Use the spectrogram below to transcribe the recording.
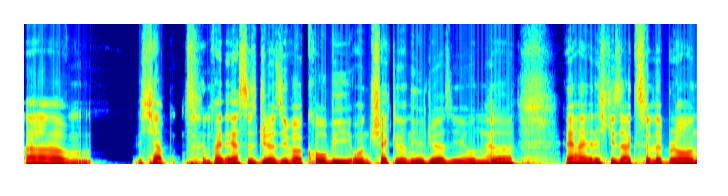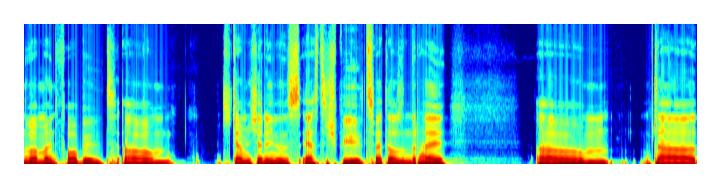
ähm, ich habe, mein erstes Jersey war Kobe und Shaquille O'Neal Jersey und Ja. Äh, ja, ehrlich gesagt, so LeBron war mein Vorbild. Ähm, ich kann mich erinnern, das erste Spiel 2003, ähm, da,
